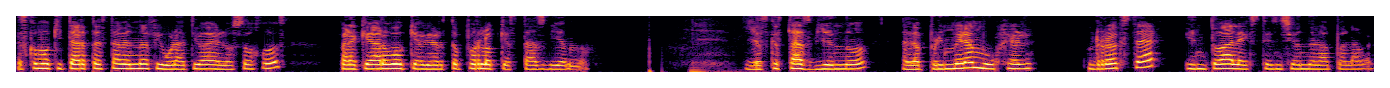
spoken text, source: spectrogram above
Es como quitarte esta venda figurativa de los ojos para quedar boquiabierto por lo que estás viendo. Y es que estás viendo a la primera mujer rockstar en toda la extensión de la palabra.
